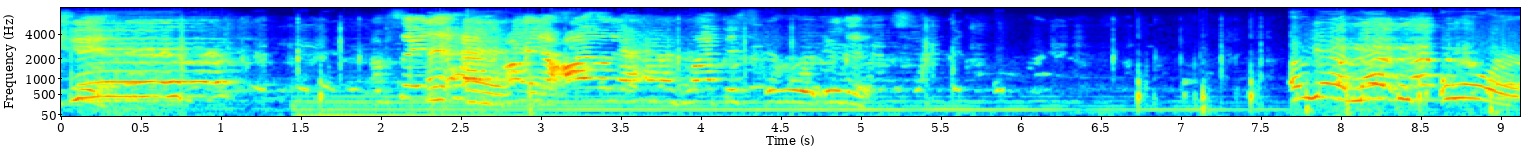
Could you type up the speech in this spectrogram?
If you need to enchant. Yeah. I'm saying it has, I mean an island that has lapis ore in it. Oh yeah, lapis ore.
